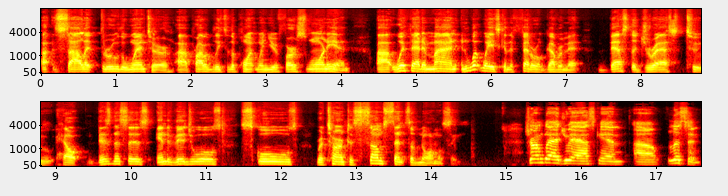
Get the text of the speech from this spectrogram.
uh, solid through the winter, uh, probably to the point when you're first sworn in. Uh, with that in mind, in what ways can the federal government best address to help businesses, individuals, schools return to some sense of normalcy? Sure, I'm glad you asked. And uh, listen,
